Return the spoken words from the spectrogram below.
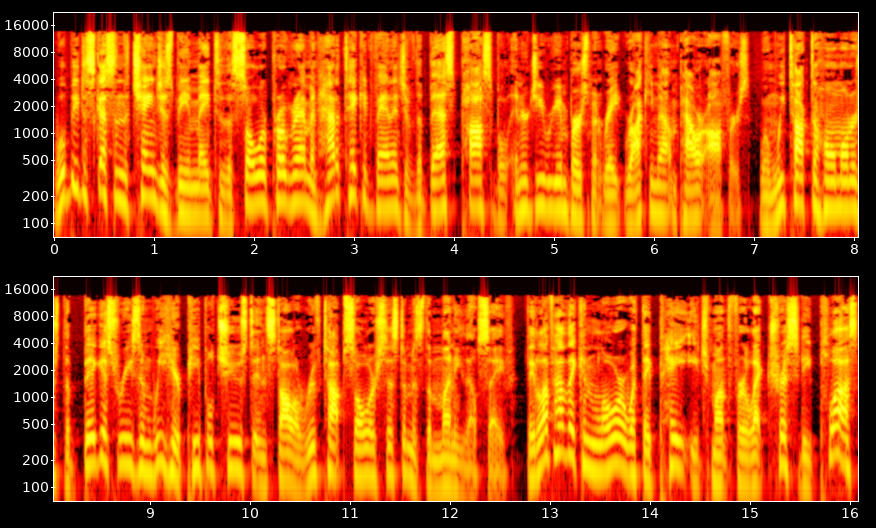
We'll be discussing the changes being made to the solar program and how to take advantage of the best possible energy reimbursement rate Rocky Mountain Power offers. When we talk to homeowners, the biggest reason we hear people choose to install a rooftop solar system is the money they'll save. They love how they can lower what they pay each month for electricity, plus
